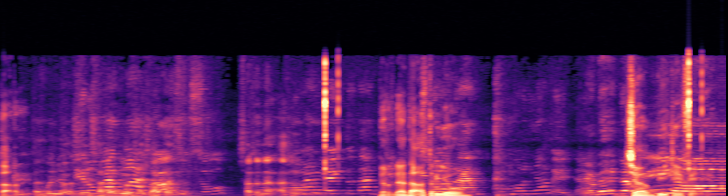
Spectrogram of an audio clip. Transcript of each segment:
Perdana Atrio, Jambi TV.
